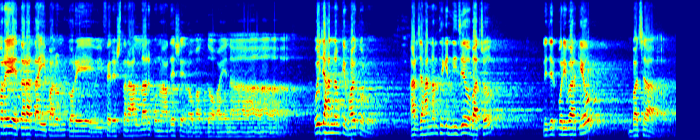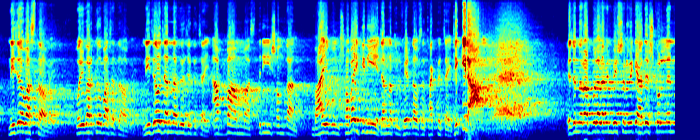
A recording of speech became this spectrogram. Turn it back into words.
করে, তারা তাই পালন করে। ওই ফেরেশ তারা আল্লাহর কোনো আদেশের অবাধ্য হয় না। ওই জাহান্নামকে ভয় করো। আর জাহান্নাম থেকে নিজেও বাঁচো। নিজের পরিবারকেও বাঁচাও। নিজেও বাঁচতে হবে। পরিবারকেও বাঁচাতে হবে। নিজেও জান্নাতে যেতে চাই। আব্বা, আম্মা, স্ত্রী, সন্তান, ভাই, বোন, সবাইকে নিয়ে জান্নাতুল ফেরদাউসে থাকতে চাই। ঠিক কি না এজন্য রব্বুল আলামিন বিশ্বনবীকে আদেশ করলেন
